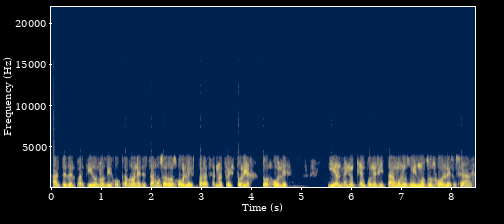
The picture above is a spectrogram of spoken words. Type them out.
antes del partido nos dijo, cabrones, estamos a dos goles para hacer nuestra historia, dos goles. Y al medio tiempo necesitábamos los mismos dos goles, o sea,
